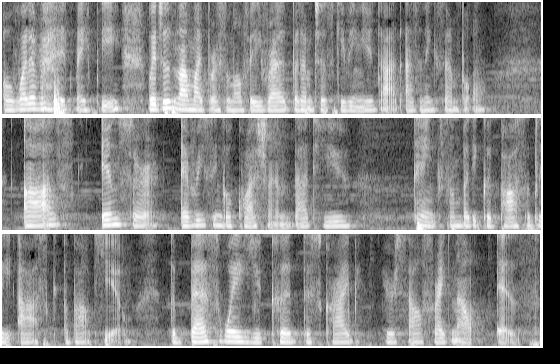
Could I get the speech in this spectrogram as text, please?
or whatever it may be, which is not my personal favorite, but I'm just giving you that as an example. Ask, answer every single question that you think somebody could possibly ask about you. The best way you could describe yourself right now is,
